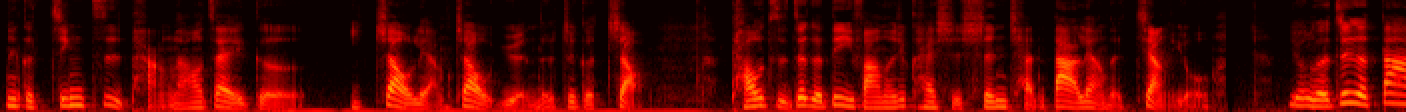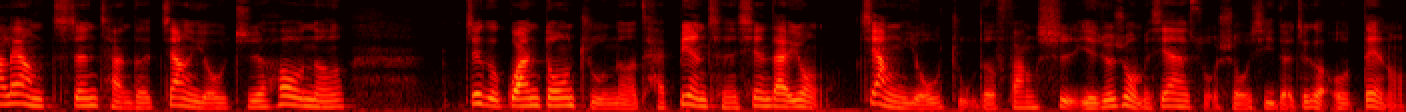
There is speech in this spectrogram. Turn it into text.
那个金字旁，然后再一个一兆两兆元的这个兆，桃子这个地方呢，就开始生产大量的酱油。有了这个大量生产的酱油之后呢，这个关东煮呢，才变成现在用。酱油煮的方式，也就是我们现在所熟悉的这个 oden 哦，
